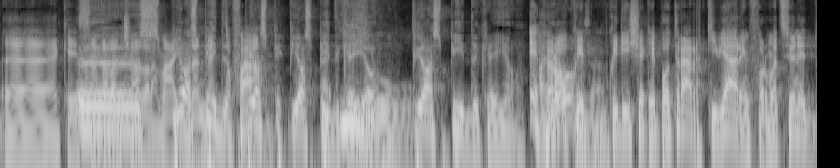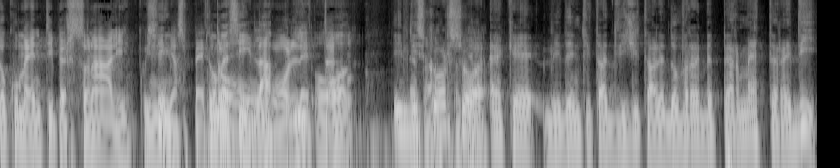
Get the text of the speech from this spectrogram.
eh, che è stata Eh, lanciata oramai a un speed, annetto fa. Più a, spi- più a speed Eh, che io. io. Più a speed che io. E Ah, però io- qui, esatto. qui dice che potrà archiviare informazioni e documenti personali, quindi Sì, mi aspetto come sì, un wallet. o- Il Esatto, discorso che- è che l'identità digitale dovrebbe permettere di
